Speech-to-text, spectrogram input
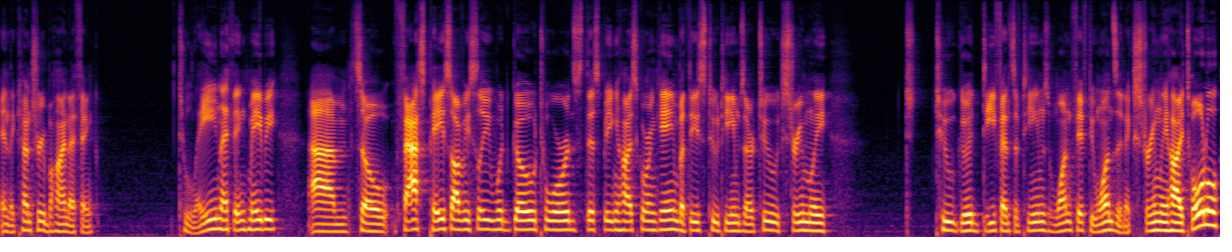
in the country, behind I think Tulane. I think maybe. Um, so fast pace obviously would go towards this being a high scoring game, but these two teams are two extremely t- two good defensive teams. 151 is an extremely high total.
